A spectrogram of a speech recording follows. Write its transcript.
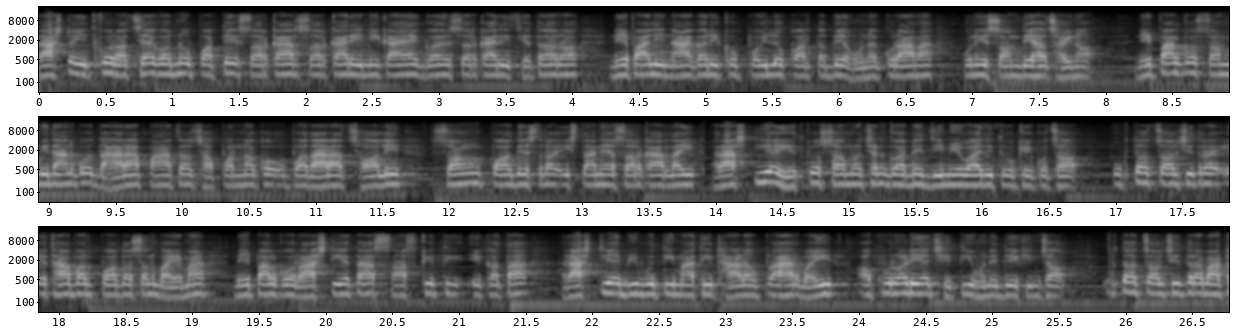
राष्ट्रहितको रक्षा गर्नु प्रत्येक सरकार सरकारी निकाय गैर सरकारी क्षेत्र र नेपाली नागरिकको पहिलो कर्तव्य हुने कुरामा कुनै सन्देह छैन। नेपालको संविधानको धारा पाँच र छप्पन्नको उपधारा छले सङ्घ प्रदेश र स्थानीय सरकारलाई राष्ट्रिय हितको संरक्षण गर्ने जिम्मेवारी तोकेको छ। उक्त चलचित्र यथावत प्रदर्शन भएमा नेपालको राष्ट्रियता सांस्कृतिक एकता राष्ट्रिय विभूतिमाथि ठाडो प्रहार भई अपूरणीय क्षति हुने देखिन्छ। उक्त चलचित्रबाट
